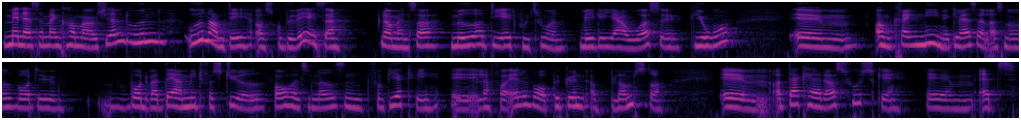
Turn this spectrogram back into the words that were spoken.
men altså, man kommer jo sjældent uden, udenom det at skulle bevæge sig når man så møder diætkulturen, hvilket jeg jo også øh, gjorde, øhm, omkring 9. klasse eller sådan noget, hvor det, hvor det var der mit forstyrrede forhold til mad sådan for virkelig, øh, eller for alvor begyndt at blomstre. Øhm, og der kan jeg da også huske, øhm, at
